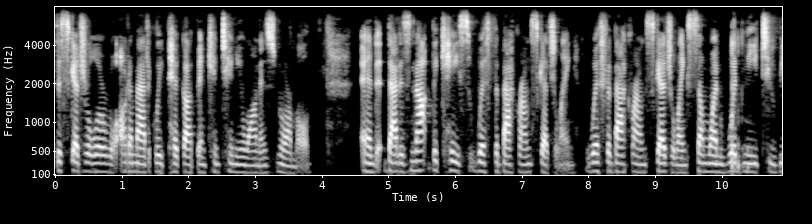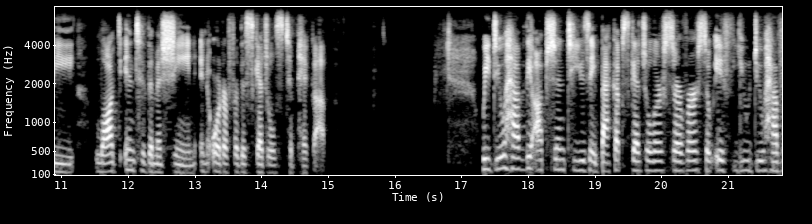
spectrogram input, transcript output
the scheduler will automatically pick up and continue on as normal. And that is not the case with the background scheduling. With the background scheduling, someone would need to be logged into the machine in order for the schedules to pick up. We do have the option to use a backup scheduler server. So if you do have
